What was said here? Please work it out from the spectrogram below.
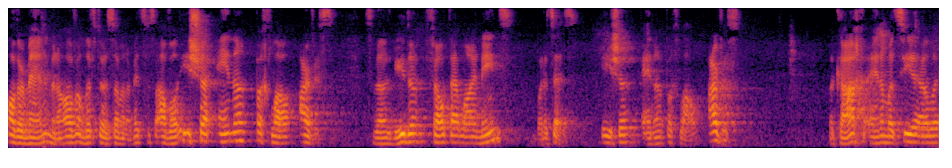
other men. Min ha'oven lifter some of the mitzvahs. Aval isha ena b'chlal arvis. So the Yehuda felt that line means what it says. Isha ena b'chlal arvis. Lakach ena matzia ela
